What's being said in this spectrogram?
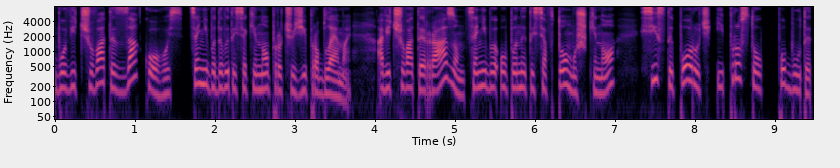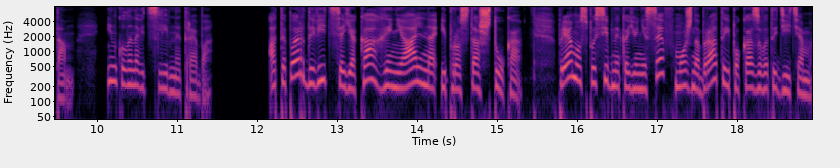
Бо відчувати за когось це ніби дивитися кіно про чужі проблеми, а відчувати разом це ніби опинитися в тому ж кіно, сісти поруч і просто побути там. Інколи навіть слів не треба. А тепер дивіться, яка геніальна і проста штука. Прямо з посібника ЮНІСЕФ можна брати і показувати дітям.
